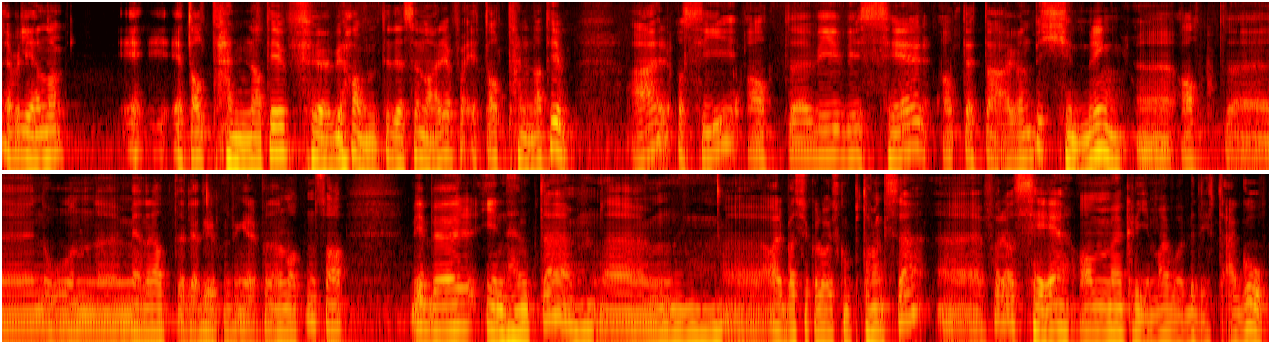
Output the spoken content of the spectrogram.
jeg vil gjennom et alternativ før vi havnet i det scenarioet. For et alternativ er å si at eh, vi, vi, ser at dette er jo en bekymring. Eh, at eh, noen mener at ledergruppen fungerer på denne måten. Så vi bør innhente arbeidspsykologisk kompetanse for å se om klimaet i vår bedrift er god.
